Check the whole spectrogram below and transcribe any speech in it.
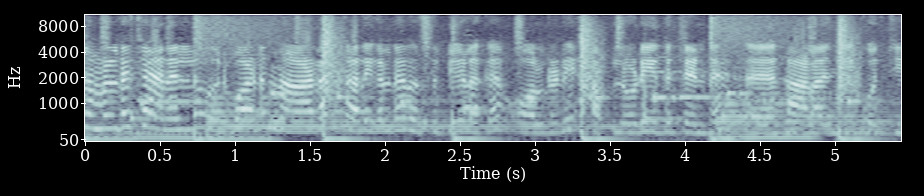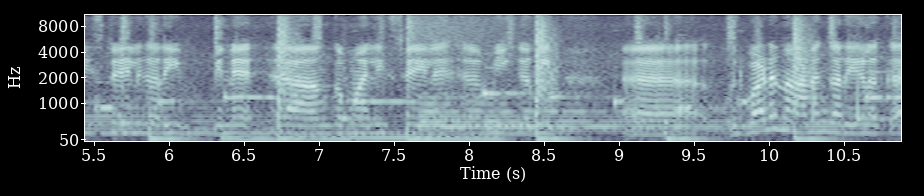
നമ്മളുടെ ചാനലിൽ ഒരുപാട് നാടൻ കറികളുടെ റെസിപ്പികളൊക്കെ ഓൾറെഡി അപ്ലോഡ് ചെയ്തിട്ടുണ്ട്. കാളാഞ്ചി കൊച്ചി സ്റ്റൈൽ കറിയും പിന്നെ അങ്കമാലി സ്റ്റൈൽ മീൻ കറിയും ഒരുപാട് നാടൻ കറികളൊക്കെ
